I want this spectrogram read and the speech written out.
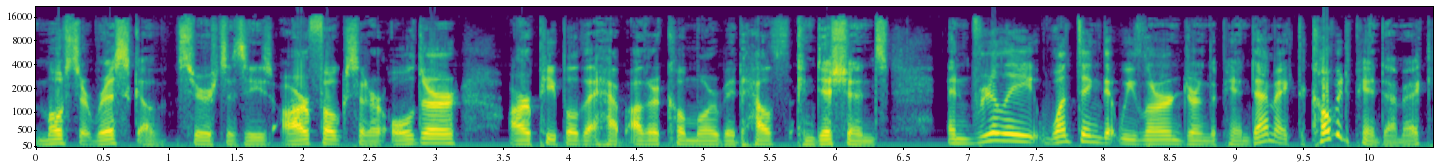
most at risk of serious disease are folks that are older, are people that have other comorbid health conditions and really, one thing that we learned during the pandemic, the COVID pandemic,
